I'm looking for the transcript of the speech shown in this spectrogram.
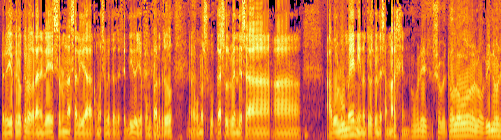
pero yo creo que los graneles son una salida, como siempre te he defendido, yo comparto, en algunos casos vendes a a volumen y en otros vendes a margen. Hombre, sobre todo los vinos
